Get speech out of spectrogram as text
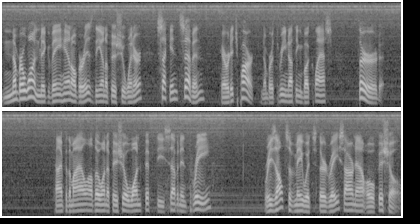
Number one, McVay Hanover is the unofficial winner. Second, seven, Heritage Park. Number three, nothing but class. Third. Time for the mile, although unofficial, 157 and three. Results of Maywood's third race are now official.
